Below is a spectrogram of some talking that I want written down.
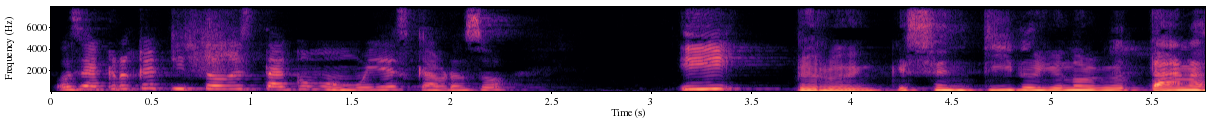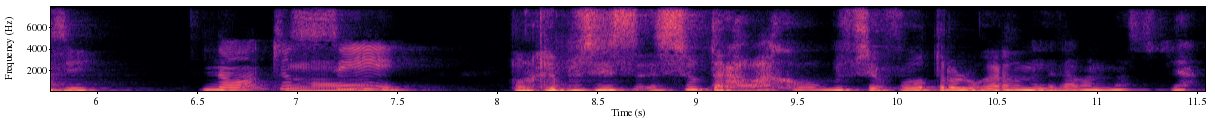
O sea, creo que aquí todo está como muy escabroso. Y Pero ¿en qué sentido? Yo no lo veo tan así. no, yo No. sí. Porque pues es, es su trabajo, pues, se fue a otro lugar donde le daban más, ya.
